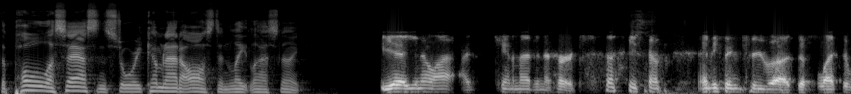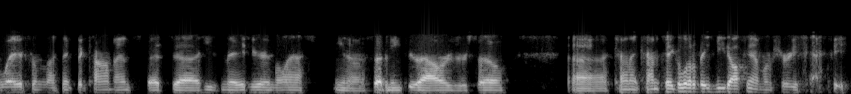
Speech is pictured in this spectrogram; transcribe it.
the pole assassin story coming out of Austin late last night? Yeah, you know, I, I can't imagine it hurts. you know, anything to uh, deflect away from, I think, the comments that uh, he's made here in the last, you know, 72 hours or so. Kind of, kind of take a little bit of heat off him. I'm sure he's happy.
